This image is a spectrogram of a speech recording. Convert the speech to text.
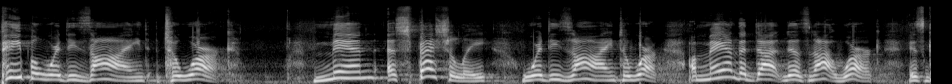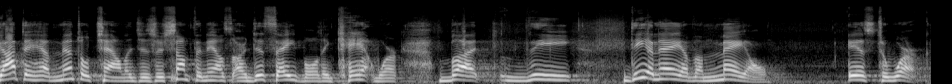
People were designed to work. Men, especially, were designed to work. A man that does not work has got to have mental challenges or something else or disabled and can't work. But the DNA of a male is to work.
